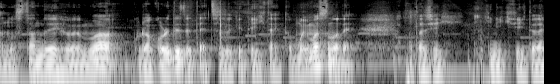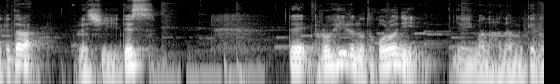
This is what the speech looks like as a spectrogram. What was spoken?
あのスタンド FM はこれはこれで絶対続けていきたいと思いますのでまたぜひ聞きに来ていただけたら嬉しいです。でプロフィールのところに今の花向けの、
